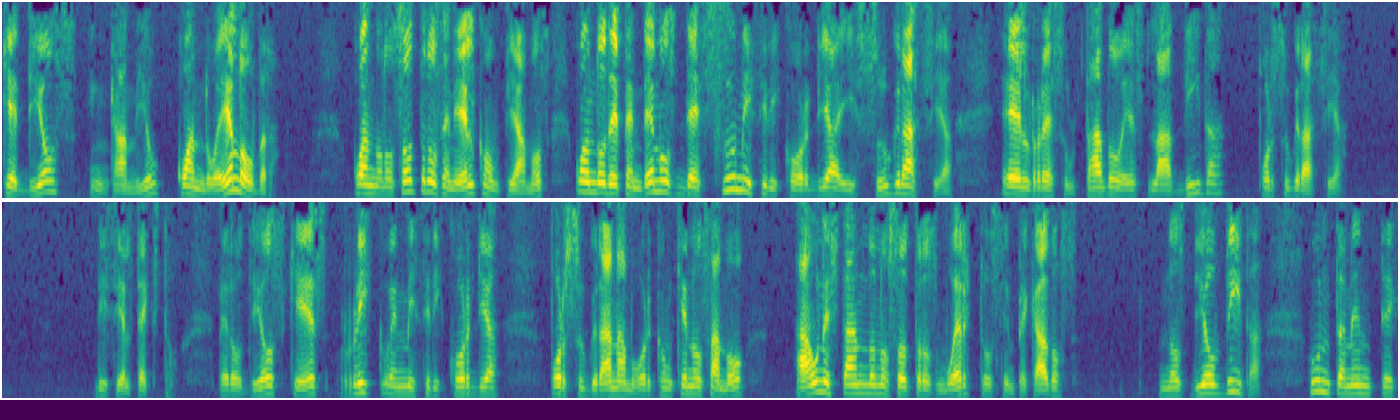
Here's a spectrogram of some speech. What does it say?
que Dios, en cambio, cuando Él obra, cuando nosotros en Él confiamos, cuando dependemos de su misericordia y su gracia, el resultado es la vida por su gracia. Dice el texto, pero Dios que es rico en misericordia por su gran amor con que nos amó, aun estando nosotros muertos en pecados, nos dio vida juntamente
